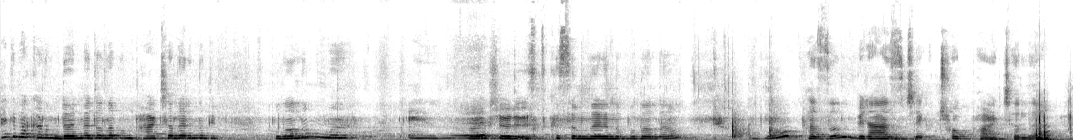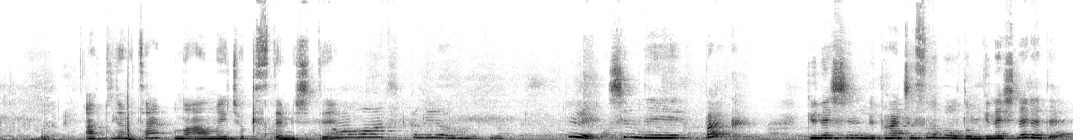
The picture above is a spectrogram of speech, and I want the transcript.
Hadi bakalım dönme dolabın parçalarını bir bulalım mı? Evet. Bak şöyle üst kısımlarını bulalım. Bu puzzle birazcık çok parçalı. Abdülhamiter bunu almayı çok istemişti. Ama ben sıkılıyorum. Mi? Şimdi bak güneşin bir parçasını buldum. Güneş nerede?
